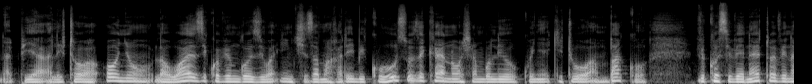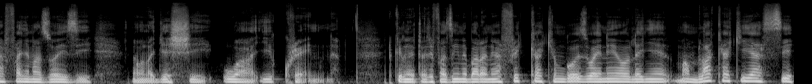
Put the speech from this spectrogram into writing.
na pia alitoa onyo la wazi kwa viongozi wa nchi za magharibi kuhusu uwezekano wa shambulio kwenye kituo ambako vikosi vya NATO vinafanya mazoezi na wanajeshi wa Ukraine. Tukiendelea taarifa zingine barani Afrika, kiongozi wa eneo lenye mamlaka kiasi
